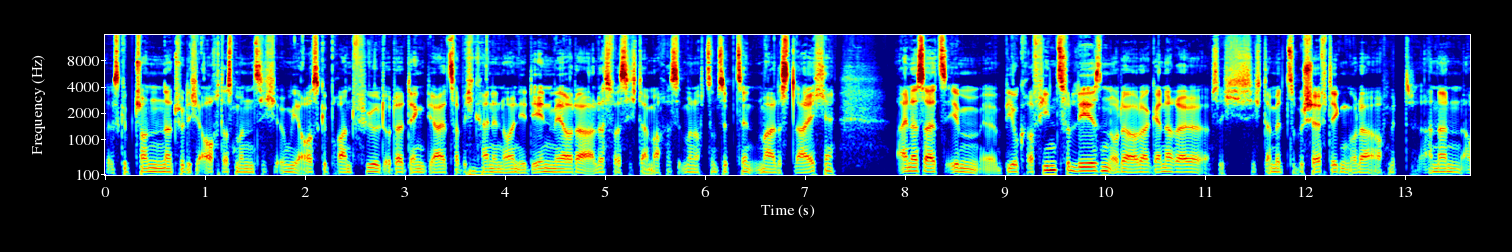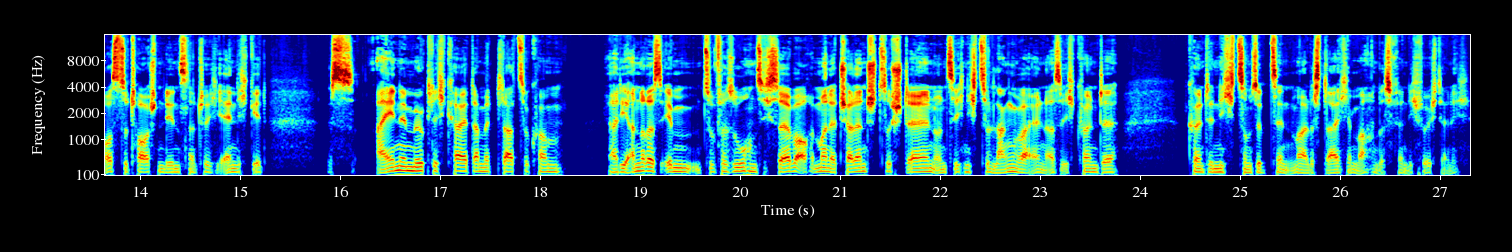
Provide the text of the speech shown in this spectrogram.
es gibt schon natürlich auch, dass man sich irgendwie ausgebrannt fühlt oder denkt, ja, jetzt habe ich mhm. keine neuen Ideen mehr oder alles, was ich da mache, ist immer noch zum 17. Mal das Gleiche. Einerseits eben äh, Biografien zu lesen oder, oder generell sich, sich damit zu beschäftigen oder auch mit anderen auszutauschen, denen es natürlich ähnlich geht, ist eine Möglichkeit, damit klarzukommen. Ja, die andere ist eben zu versuchen, sich selber auch immer eine Challenge zu stellen und sich nicht zu langweilen. Also ich könnte, könnte nicht zum 17. Mal das Gleiche machen, das fände ich fürchterlich.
